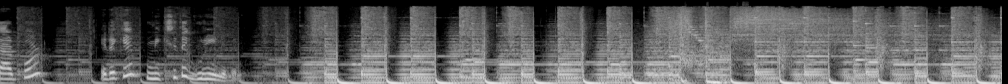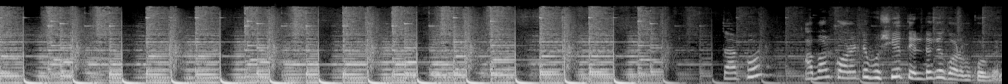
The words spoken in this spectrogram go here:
তারপর এটাকে মিক্সিতে ঘুরিয়ে নেবেন। তারপর আবার কড়াইতে বসিয়ে তেলটাকে গরম করবেন।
